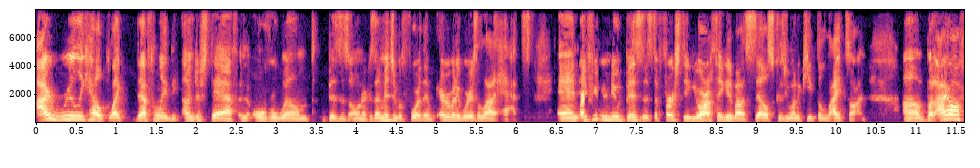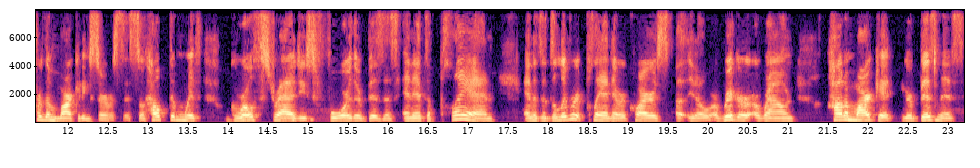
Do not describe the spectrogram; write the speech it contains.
I really help like definitely the understaffed and overwhelmed business owner because I mentioned before that everybody wears a lot of hats. And if you're a new business, the first thing you are thinking about sales because you want to keep the lights on. Uh, but I offer them marketing services, so help them with growth strategies for their business, and it's a plan, and it's a deliberate plan that requires uh, you know a rigor around how to market your business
